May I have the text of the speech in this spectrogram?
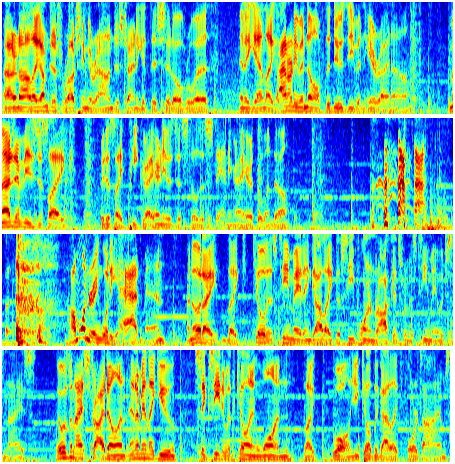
I don't know, like, I'm just rushing around, just trying to get this shit over with. And again, like, I don't even know if the dude's even here right now. Imagine if he's just like, we just like peek right here and he was just still just standing right here at the window. I'm wondering what he had, man. I know that I like killed his teammate and got like the C4 and rockets from his teammate, which is nice. It was a nice try, Dylan. And I mean, like you succeeded with killing one. Like, well, you killed the guy like four times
